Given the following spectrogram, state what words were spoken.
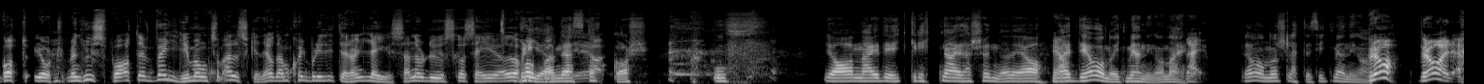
godt gjort. Men husk på at det er veldig mange som elsker det, og de kan bli litt lei seg når du skal si Blir de det, stakkars? Uff. Ja, nei, det er ikke greit. Nei, jeg skjønner det, ja. Ja. Nei, det var nå ikke meninga, nei. Nei. Det var nå slettes ikke meninga. Bra! Bra, Are.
